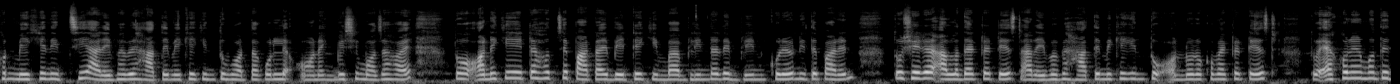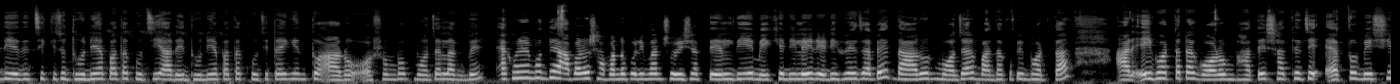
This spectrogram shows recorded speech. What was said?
এখন মেখে নিচ্ছি আর এইভাবে হাতে মেখে কিন্তু ভর্তা করলে অনেক বেশি মজা হয়। তো অনেকে এটা হচ্ছে পাটায় বেটে কিংবা ব্লিন্ডারে ব্লিন্ড করেও নিতে পারেন। তো সেটার আলাদা একটা টেস্ট আর এইভাবে হাতে মেখে কিন্তু অন্যরকম একটা টেস্ট তো এখন এর মধ্যে দিয়ে দিচ্ছি কিছু ধনিয়া পাতা কুচি আর এই ধনিয়া পাতা কুচিটাই কিন্তু আরও অসম্ভব মজা লাগবে। এখন এর মধ্যে আবারও সামান্য পরিমাণ সরিষার তেল দিয়ে মেখে নিলেই রেডি হয়ে যাবে দারুণ মজার বাঁধাকপি ভর্তা। আর এই ভর্তাটা গরম ভাতের সাথে যে এত বেশি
